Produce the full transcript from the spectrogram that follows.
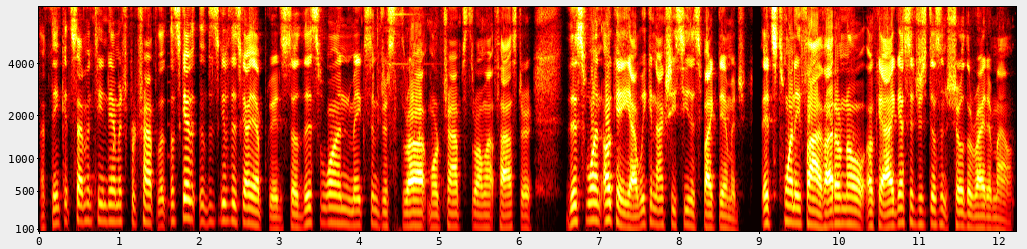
I think it's 17 damage per trap. Let, us get let's give this guy upgrades. So this one makes him just throw out more traps, throw them out faster. This one, okay, yeah, we can actually see the spike damage. It's 25. I don't know. Okay, I guess it just doesn't show the right amount.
